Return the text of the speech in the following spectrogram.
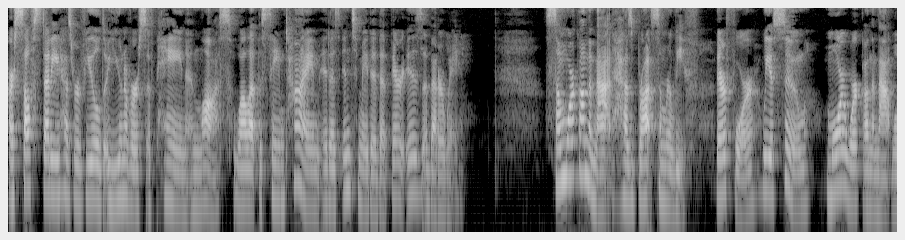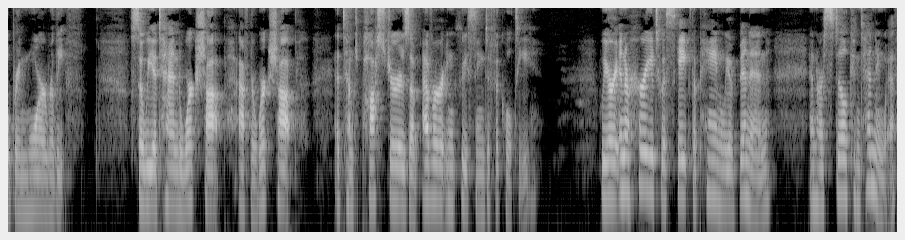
Our self study has revealed a universe of pain and loss, while at the same time it has intimated that there is a better way. Some work on the mat has brought some relief, Therefore, we assume more work on the mat will bring more relief. So we attend workshop after workshop, attempt postures of ever increasing difficulty. We are in a hurry to escape the pain we have been in and are still contending with,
